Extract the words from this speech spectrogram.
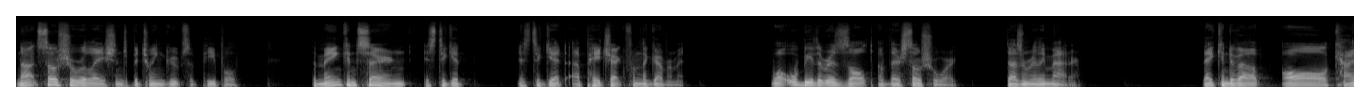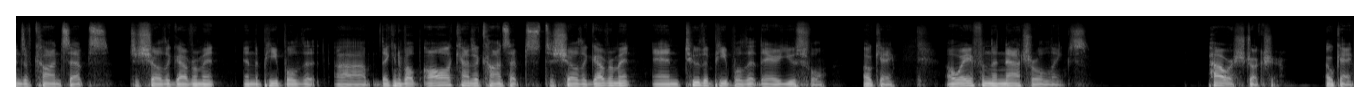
not social relations between groups of people. The main concern is to get is to get a paycheck from the government. What will be the result of their social work? Doesn't really matter. They can develop all kinds of concepts to show the government and the people that uh, they can develop all kinds of concepts to show the government and to the people that they are useful. Okay, away from the natural links. Power structure. Okay.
